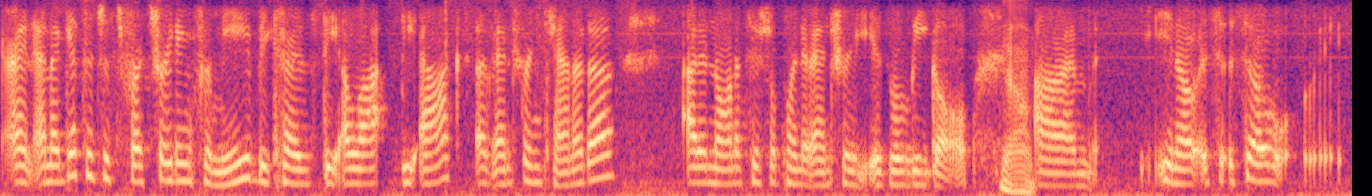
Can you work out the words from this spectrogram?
and, and I guess it's just frustrating for me because the the act of entering Canada at a non-official point of entry is illegal. Yeah. Um, you know, so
